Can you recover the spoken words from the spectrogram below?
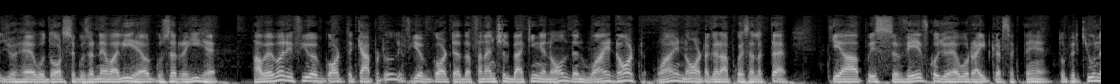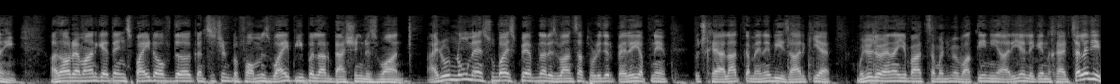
जो है वो दौर से गुजरने वाली है और गुजर रही है। However, if you have got the capital, if you have got uh, the financial backing and all, then why not? Why not? अगर आपको ऐसा लगता है। कि आप इस वेव को जो है वो राइड कर सकते हैं तो फिर क्यों नहीं? अदा रहमान कहते हैं in spite of the consistent performance why people are bashing Rizwan I don't know मैं सुबह इस पर अपना रिजवान साहब थोड़ी देर पहले ही अपने कुछ ख्याल का मैंने भी इजहार किया है। मुझे जो है ना ये बात समझ में वाकई नहीं आ रही है, लेकिन खैर, चलें जी।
